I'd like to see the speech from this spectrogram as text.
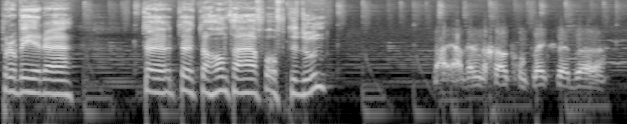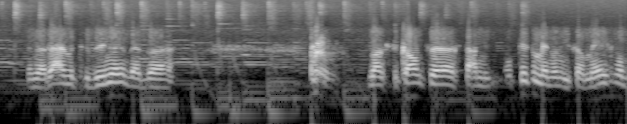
proberen te, te, te handhaven of te doen. Nou ja, we hebben een groot complex, we hebben, we hebben een ruime tribune, we hebben langs de kant staan op dit moment nog niet veel mensen, want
